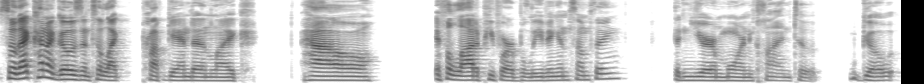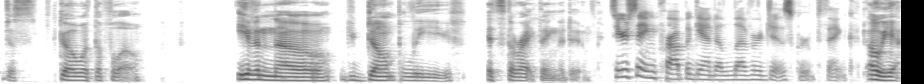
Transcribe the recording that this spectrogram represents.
so that kind of goes into like propaganda and like how if a lot of people are believing in something, then you're more inclined to go just go with the flow. Even though you don't believe it's the right thing to do. So you're saying propaganda leverages groupthink. Oh yeah.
